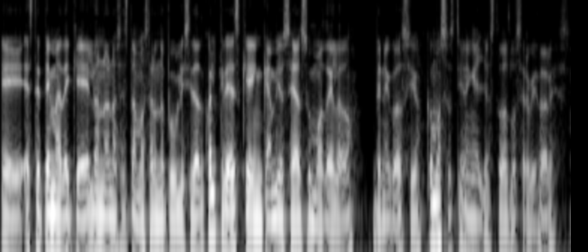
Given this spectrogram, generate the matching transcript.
eh, este tema de que Elon no nos está mostrando publicidad, ¿cuál crees que en cambio sea su modelo de negocio? ¿Cómo sostienen ellos todos los servidores?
